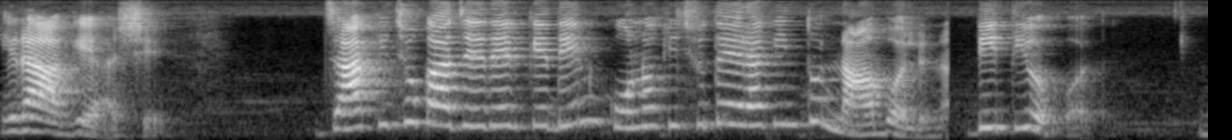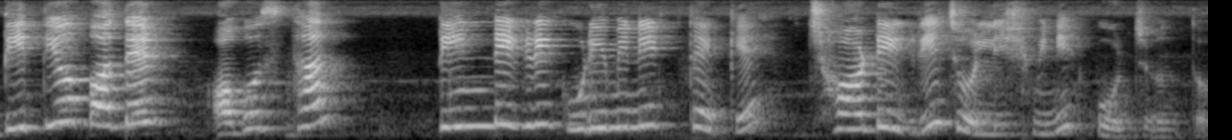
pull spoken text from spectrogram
এরা আগে আসে। যা কিছু কাজ এদেরকে দিন, কোনো কিছুতে এরা কিন্তু না বলে না। দ্বিতীয় পদ। দ্বিতীয় পদের অবস্থান তিন ডিগ্রি কুড়ি মিনিট থেকে ছ ডিগ্রি চল্লিশ মিনিট পর্যন্ত।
